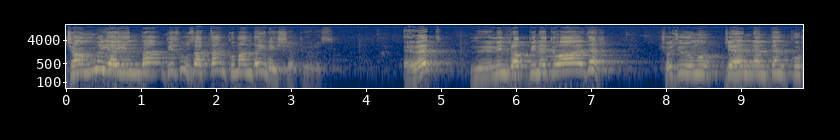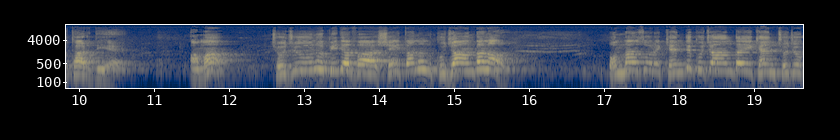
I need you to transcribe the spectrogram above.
canlı yayında biz uzaktan kumanda ile iş yapıyoruz. Evet, mümin Rabbine dua eder. çocuğumu cehennemden kurtar diye. Ama çocuğunu bir defa şeytanın kucağından al. Ondan sonra kendi kucağındayken çocuk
